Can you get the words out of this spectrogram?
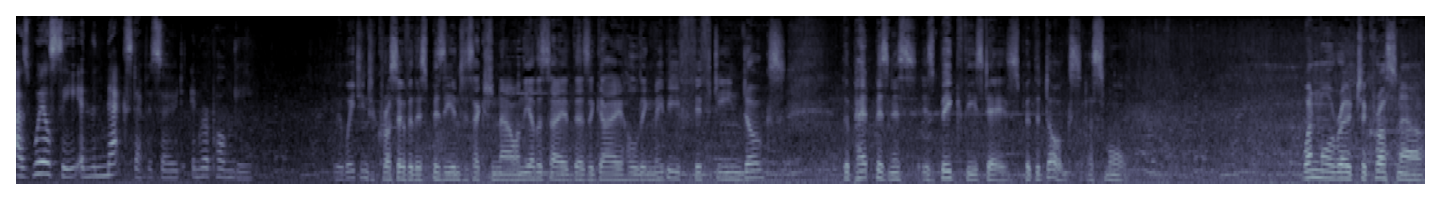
as we'll see in the next episode in Roppongi. We're waiting to cross over this busy intersection now. On the other side, there's a guy holding maybe 15 dogs. The pet business is big these days, but the dogs are small. One more road to cross now.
